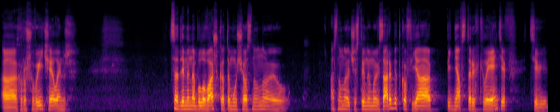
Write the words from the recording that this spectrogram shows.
Грошовий челендж. Це для мене було важко, тому що основною, основною частиною моїх заробітків я підняв старих клієнтів. Ці,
